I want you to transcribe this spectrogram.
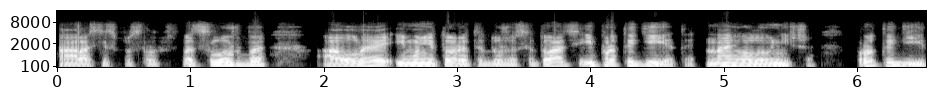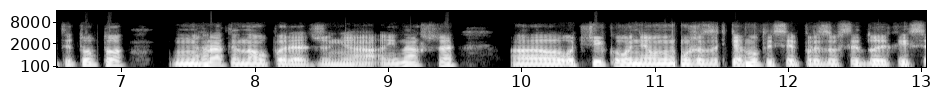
власні спец- спецслужби, але і моніторити дуже ситуацію і протидіяти. Найголовніше протидіяти, тобто грати на упередження. Інакше е, очікування воно може затягнутися і призвести до якихось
